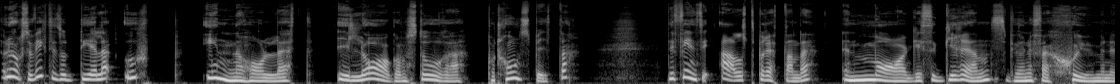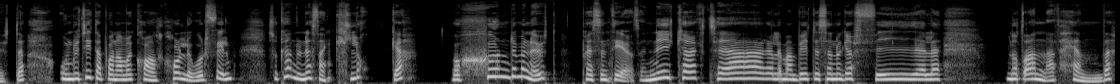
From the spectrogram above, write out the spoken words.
Och det är också viktigt att dela upp innehållet i lagom stora portionsbitar. Det finns i allt berättande en magisk gräns vid ungefär sju minuter. Om du tittar på en amerikansk Hollywoodfilm så kan du nästan klocka. Var sjunde minut presenteras en ny karaktär eller man byter scenografi eller något annat händer.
